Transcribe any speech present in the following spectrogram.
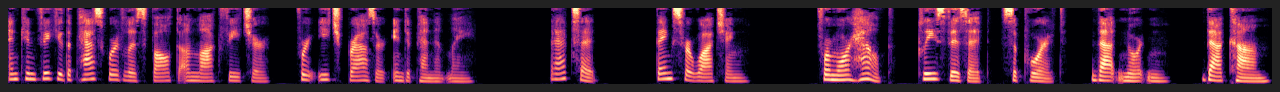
and configure the passwordless Vault Unlock feature for each browser independently. That's it. Thanks for watching. For more help, please visit support.norton.com.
